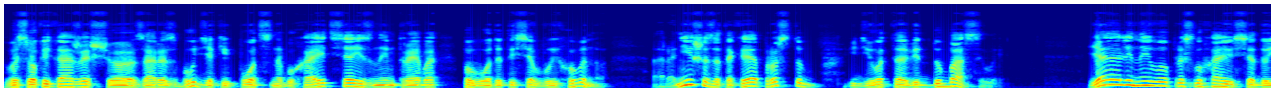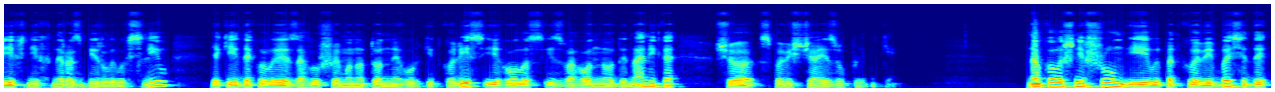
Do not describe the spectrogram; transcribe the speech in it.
Високий каже, що зараз будь-який поц набухається і з ним треба поводитися виховано. А раніше за таке просто б ідіота віддубасили. Я ліниво прислухаюся до їхніх нерозбірливих слів, які деколи заглушує монотонний гуркіт коліс і голос із вагонного динаміка, що сповіщає зупинки. Навколишній шум і випадкові бесіди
